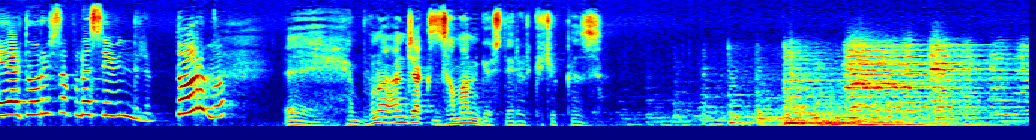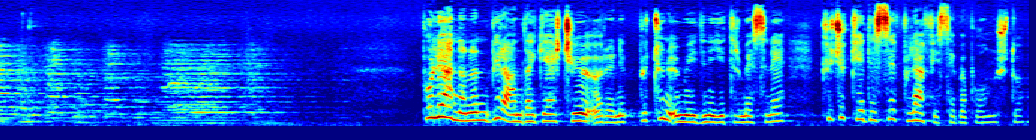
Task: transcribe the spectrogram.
Eğer doğruysa buna sevinirim. Doğru mu? Ee, buna ancak zaman gösterir küçük kız. Pollyanna'nın bir anda gerçeği öğrenip bütün ümidini yitirmesine küçük kedisi Fluffy sebep olmuştu.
